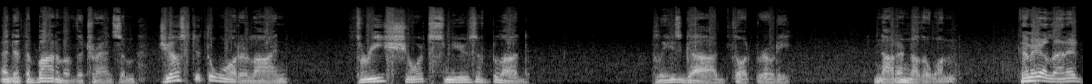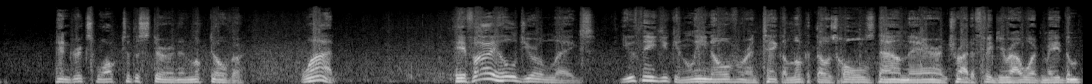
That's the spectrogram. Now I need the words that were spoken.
And at the bottom of the transom, just at the waterline, three short smears of blood. Please God, thought Brody. Not another one. Come here, Leonard. Hendricks walked to the stern and looked over. What? If I hold your legs, you think you can lean over and take a look at those holes down there and try to figure out what made them?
